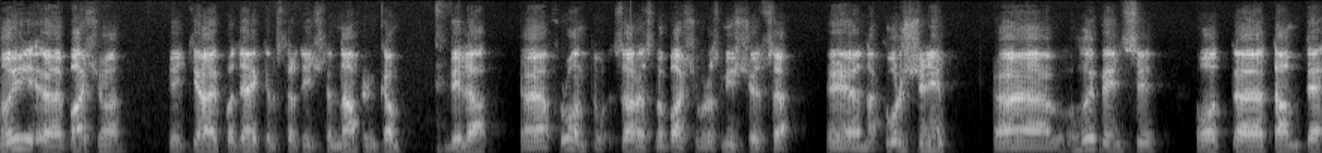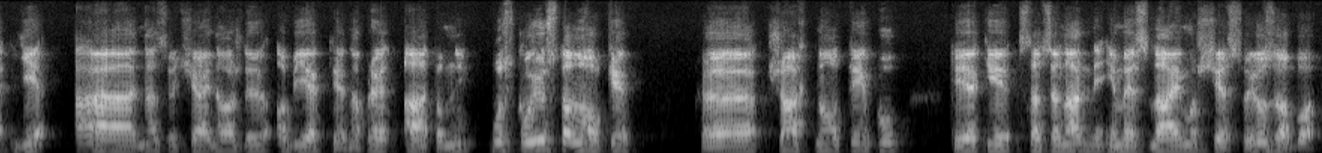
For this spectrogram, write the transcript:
Ну і е, бачимо, підтягує по деяким стратегічним напрямкам біля е, фронту. Зараз ми бачимо, розміщується е, на Курщині, е, в Глибинці, от е, там, де є е, надзвичайно важливі об'єкти, наприклад, атомні, пускові установки е, шахтного типу, ті, які стаціонарні, і ми знаємо ще Союзу або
